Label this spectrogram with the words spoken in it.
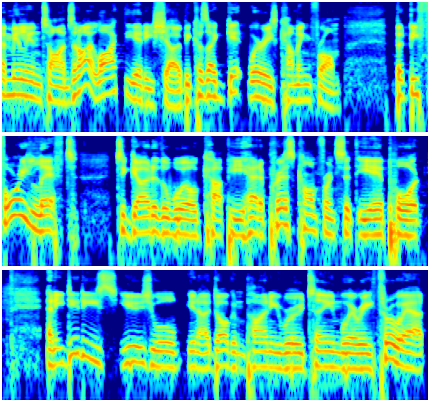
a million times, and I like the Eddie show because I get where he's coming from. But before he left to go to the World Cup, he had a press conference at the airport, and he did his usual, you know, dog and pony routine where he threw out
